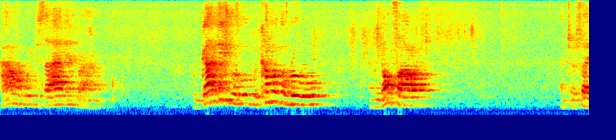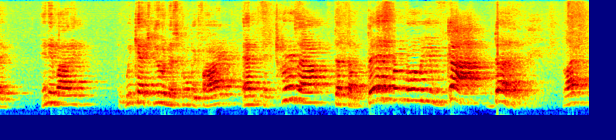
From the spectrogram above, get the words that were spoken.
How we designed the environment? We've got these rules, we come with a rule, and we don't follow it. And to say, anybody that we catch doing this is going to be fired, and it turns out that the best performer you've got does it. Right?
